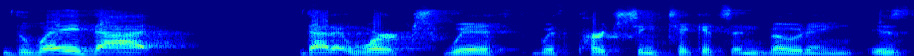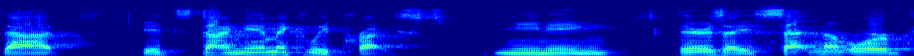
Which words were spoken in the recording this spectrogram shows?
the way that that it works with with purchasing tickets and voting is that it's dynamically priced, meaning there's a set number or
